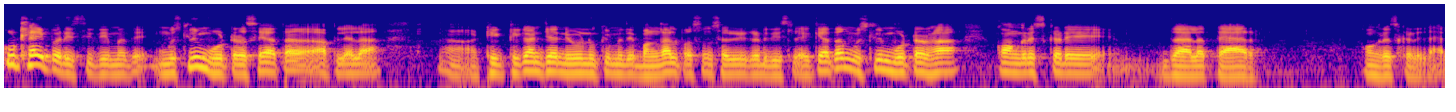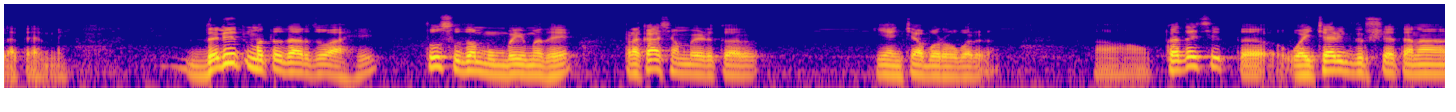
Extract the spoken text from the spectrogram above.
कुठल्याही परिस्थितीमध्ये मुस्लिम व्होटर्स हे आता आपल्याला ठिकठिकाणच्या निवडणुकीमध्ये बंगालपासून सगळीकडे दिसलं आहे की आता मुस्लिम व्होटर हा काँग्रेसकडे जायला तयार काँग्रेसकडे जायला तयार नाही. दलित मतदार जो आहे तो सुद्धा मुंबईमध्ये प्रकाश आंबेडकर यांच्याबरोबर कदाचित वैचारिकदृष्ट्या त्यांना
